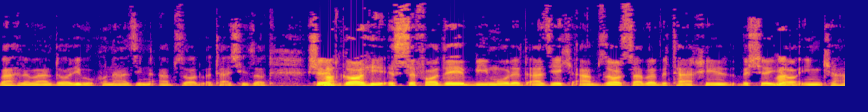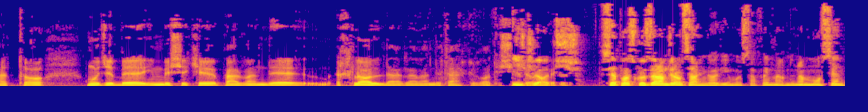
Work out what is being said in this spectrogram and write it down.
بهره برداری بکنه از این ابزار و تجهیزات. شاید بله. گاهی استفاده بی مورد از یک ابزار سبب تأخیر بشه یا بله. اینکه حتی موجب این بشه که پرونده اخلال در روند تحقیقاتش ایجاد بشه. سپاسگزارم جناب سرهنگ مصطفی. ممنونم. محسن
